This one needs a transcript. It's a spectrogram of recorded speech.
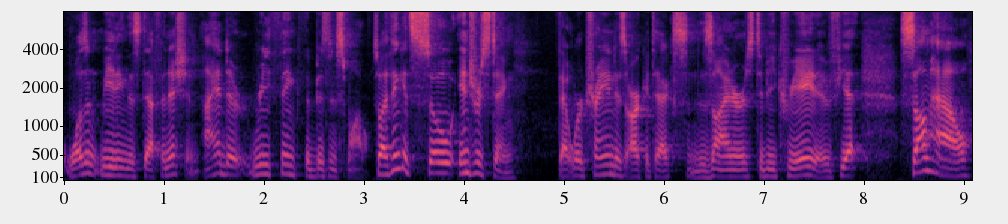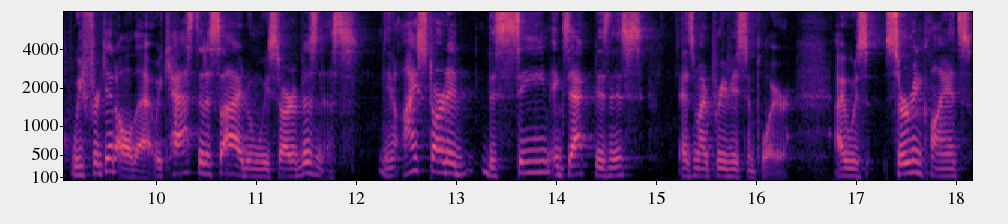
wasn't meeting this definition. I had to rethink the business model. So I think it's so interesting that we're trained as architects and designers to be creative, yet somehow we forget all that. We cast it aside when we start a business. You know, I started the same exact business as my previous employer. I was serving clients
